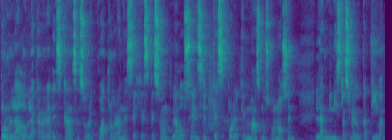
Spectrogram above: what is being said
Por un lado, la carrera descansa sobre cuatro grandes ejes, que son la docencia, que es por el que más nos conocen, la administración educativa,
